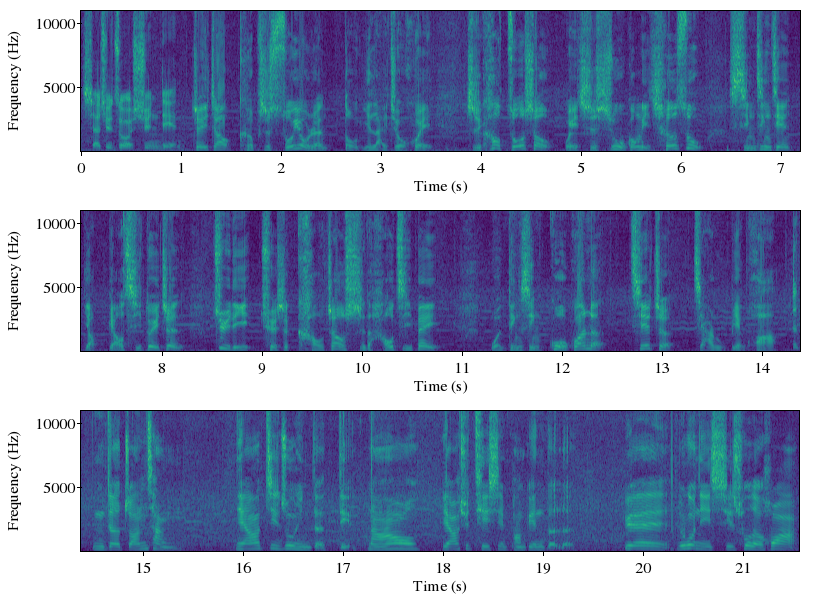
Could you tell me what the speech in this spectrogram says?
下去做训练。这一招可不是所有人都一来就会，只靠左手维持十五公里车速，行进间要标齐对正，距离却是考照时的好几倍，稳定性过关了，接着加入变化。你的转场，你要记住你的点，然后也要去提醒旁边的人。因为如果你骑错的话，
